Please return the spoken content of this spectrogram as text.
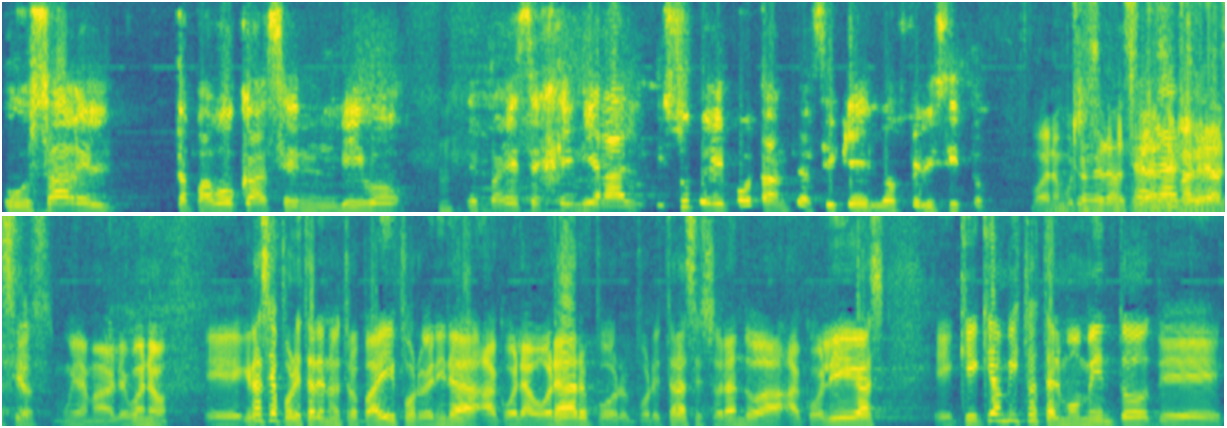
usar el tapabocas en vivo me parece genial y súper importante, así que los felicito. Bueno, muchas gracias. gracias. Muy amable. Bueno, eh, gracias por estar en nuestro país, por venir a, colaborar, por, por, estar asesorando a, colegas. Eh, ¿qué, han visto hasta el momento del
